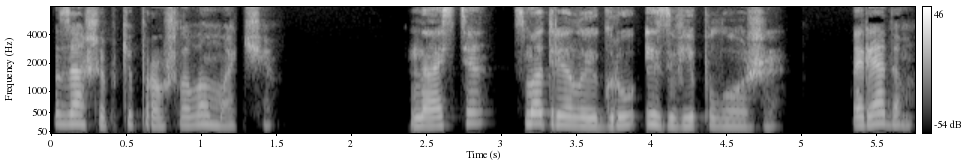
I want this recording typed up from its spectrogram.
за ошибки прошлого матча. Настя смотрела игру из вип-ложи. Рядом,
